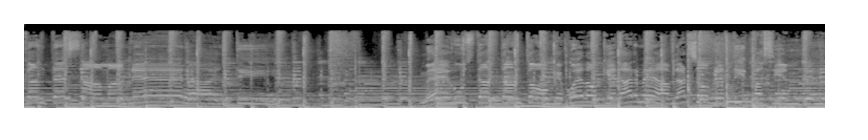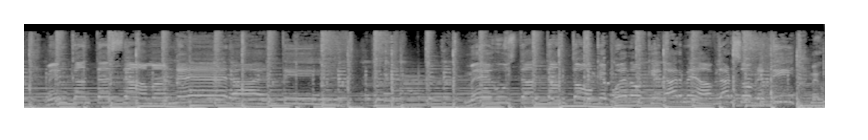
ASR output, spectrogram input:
cante esa manera en ti. Me gusta tanto que puedo quedarme a hablar sobre ti para siempre. Me encanta esa manera en ti. Me gusta tanto que puedo quedarme a hablar sobre ti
